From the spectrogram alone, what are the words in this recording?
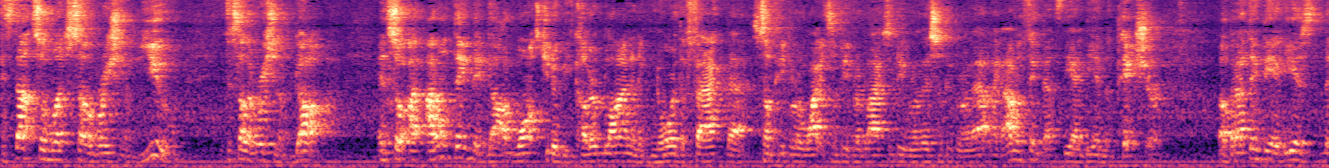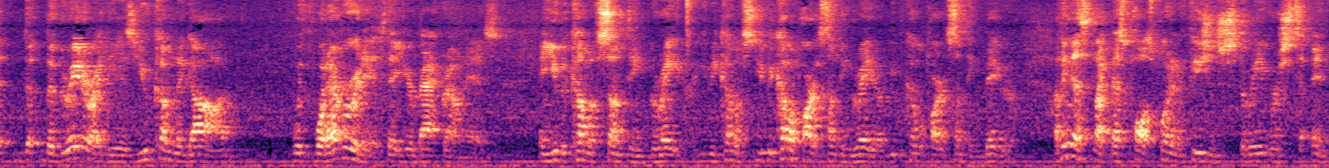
it's not so much celebration of you, it's a celebration of God. And so I, I don't think that God wants you to be colorblind and ignore the fact that some people are white, some people are black, some people are this, some people are that. Like I don't think that's the idea in the picture. Uh, but I think the idea is that the, the greater idea is you come to God with whatever it is that your background is, and you become of something greater. You become a, you become a part of something greater. You become a part of something bigger. I think that's like that's Paul's point in Ephesians three verse in,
